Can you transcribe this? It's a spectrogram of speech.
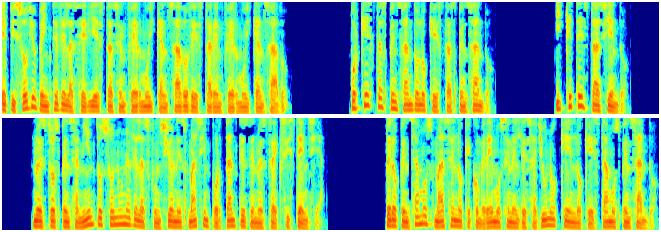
Episodio 20 de la serie ¿Estás enfermo y cansado de estar enfermo y cansado? ¿Por qué estás pensando lo que estás pensando? ¿Y qué te está haciendo? Nuestros pensamientos son una de las funciones más importantes de nuestra existencia. Pero pensamos más en lo que comeremos en el desayuno que en lo que estamos pensando.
